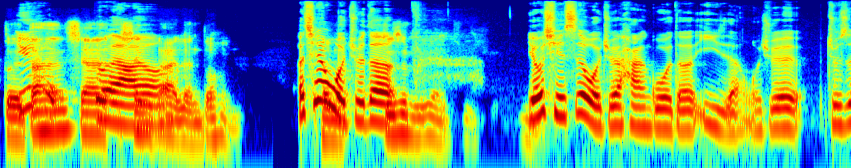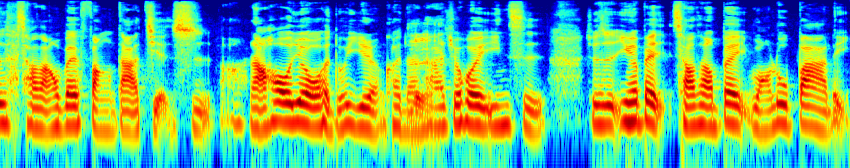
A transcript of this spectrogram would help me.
对，但是现在、啊、现代人都很，而且我觉得就是没有，尤其是我觉得韩国的艺人，我觉得就是常常会被放大检视嘛，然后又有很多艺人可能他就会因此就是因为被常常被网络霸凌。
